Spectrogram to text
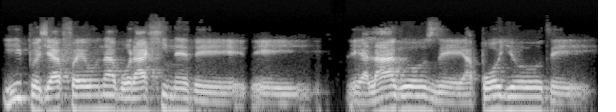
y pues ya fue una vorágine de, halagos, de apoyo, de,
